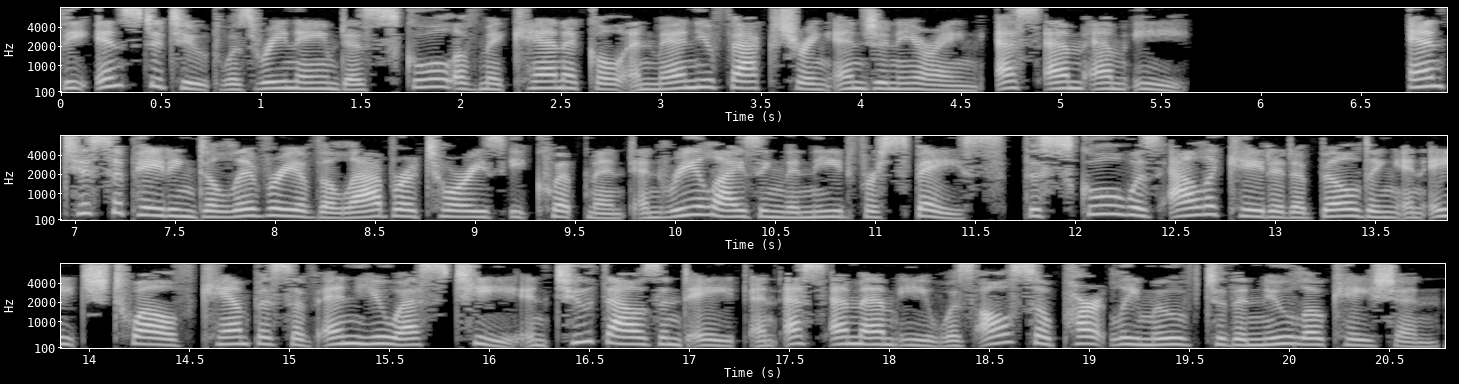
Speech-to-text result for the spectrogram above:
the institute was renamed as School of Mechanical and Manufacturing Engineering SMME. Anticipating delivery of the laboratory's equipment and realizing the need for space, the school was allocated a building in H12 campus of NUST in 2008 and SMME was also partly moved to the new location.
